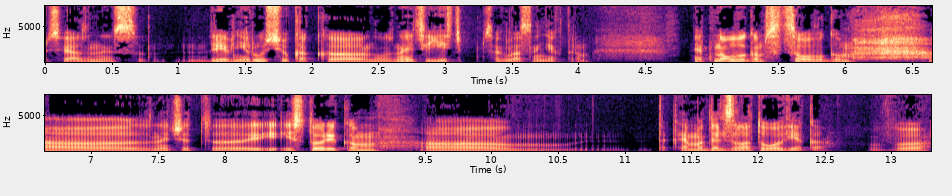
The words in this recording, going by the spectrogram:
связаны с Древней Русью, как, э, ну, знаете, есть, согласно некоторым этнологам, социологам, э, значит, э, историкам такая модель золотого века в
